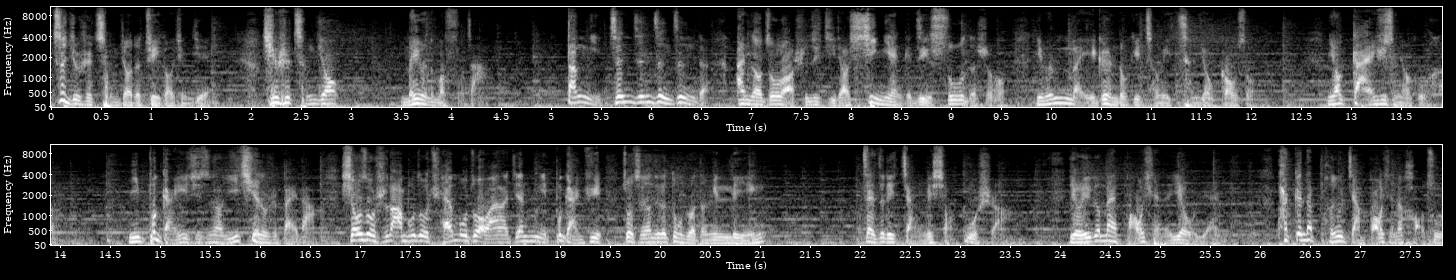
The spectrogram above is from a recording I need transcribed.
这就是成交的最高境界。其实成交没有那么复杂。当你真真正正的按照周老师这几条信念给自己输入的时候，你们每一个人都可以成为成交高手。你要敢于去成交顾客，你不敢预期成交，一切都是白搭。销售十大步骤全部做完了，坚持你不敢去做成交这个动作等于零。在这里讲一个小故事啊，有一个卖保险的业务员，他跟他朋友讲保险的好处，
